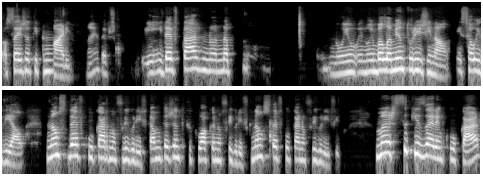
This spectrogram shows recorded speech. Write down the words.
ou seja, tipo no é? E deve estar no, na, no, no, embalamento original, isso é o ideal. Não se deve colocar no frigorífico, há muita gente que coloca no frigorífico, não se deve colocar no frigorífico. Mas se quiserem colocar,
